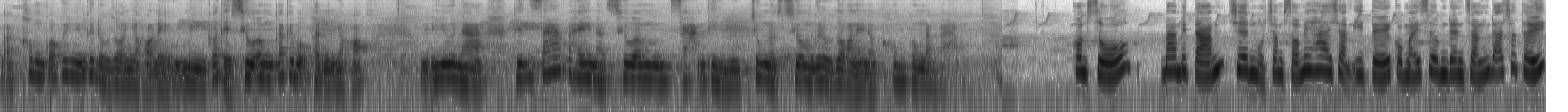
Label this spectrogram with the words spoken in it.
và không có cái những cái đầu giò nhỏ để mình có thể siêu âm các cái bộ phận nhỏ như là tuyến giáp hay là siêu âm sản thì chung là siêu âm cái đầu giò này là không không đảm bảo. Con số 38 trên 162 trạm y tế có máy siêu âm đen trắng đã cho thấy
